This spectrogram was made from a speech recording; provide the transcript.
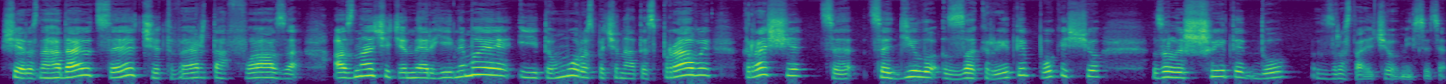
Ще раз нагадаю, це четверта фаза, а значить енергії немає, і тому розпочинати справи краще це, це діло закрити, поки що залишити до зростаючого місяця.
